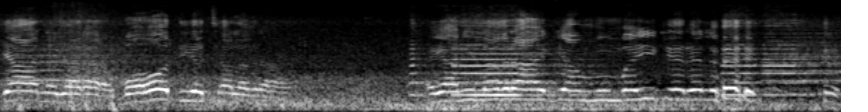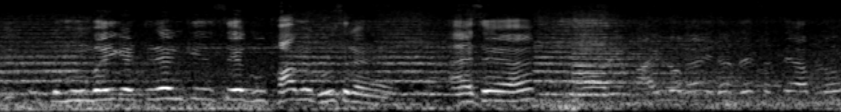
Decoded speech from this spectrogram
क्या नज़ारा है बहुत ही अच्छा लग रहा है। यानी लग रहा है कि हम मुंबई के रेलवे तो मुंबई के ट्रेन की से गुफा में घुस रहे हैं। ऐसे है। और ये भाई लोग हैं, इधर देख सकते हैं आप लोग।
